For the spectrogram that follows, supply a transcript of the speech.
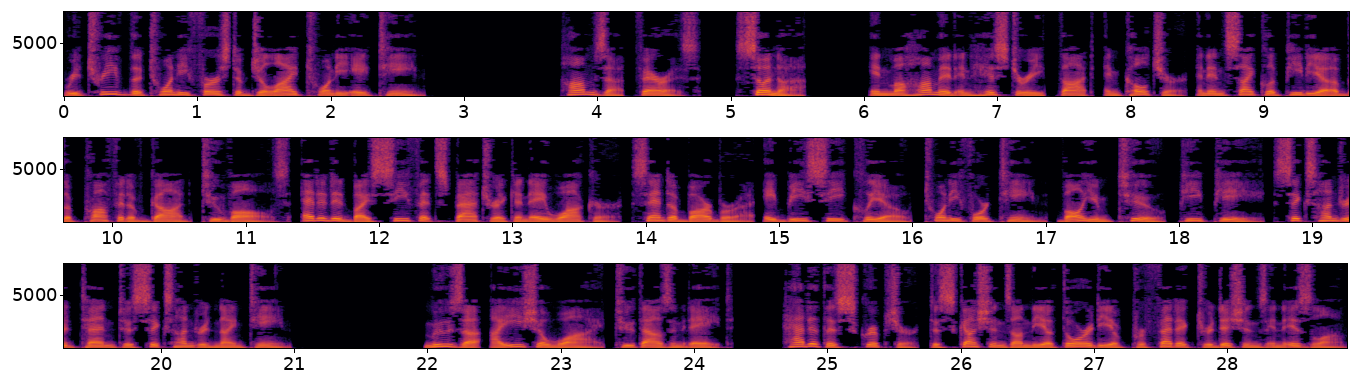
Retrieved 21 July 2018. Hamza, Faraz. Sunnah. In Muhammad in History, Thought, and Culture, An Encyclopedia of the Prophet of God 2 vols, edited by C. Fitzpatrick and A. Walker, Santa Barbara, ABC Clio, 2014, Volume 2, pp. 610–619. Musa, Aisha Y. 2008. Hadith as Scripture, Discussions on the Authority of Prophetic Traditions in Islam.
